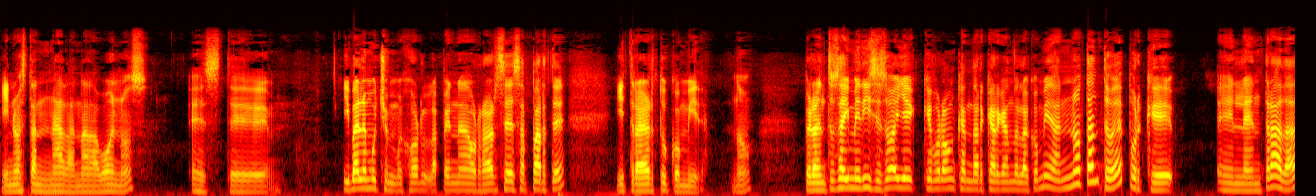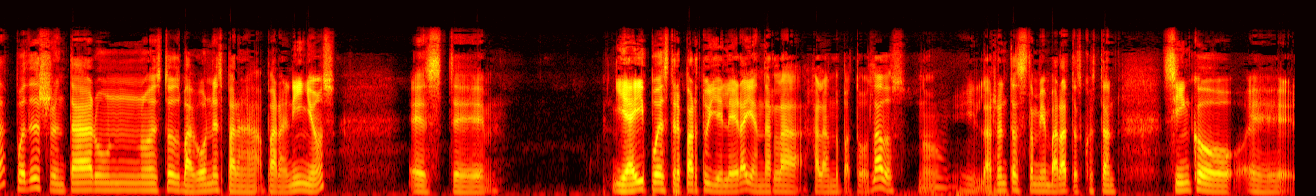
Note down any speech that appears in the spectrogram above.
y no están nada, nada buenos. Este, y vale mucho mejor la pena ahorrarse esa parte y traer tu comida, ¿no? Pero entonces ahí me dices, oye, qué bronca andar cargando la comida. No tanto, ¿eh? Porque en la entrada puedes rentar uno de estos vagones para, para niños. Este. Y ahí puedes trepar tu hielera y andarla jalando para todos lados, ¿no? Y las rentas están bien baratas, cuestan 5 eh,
